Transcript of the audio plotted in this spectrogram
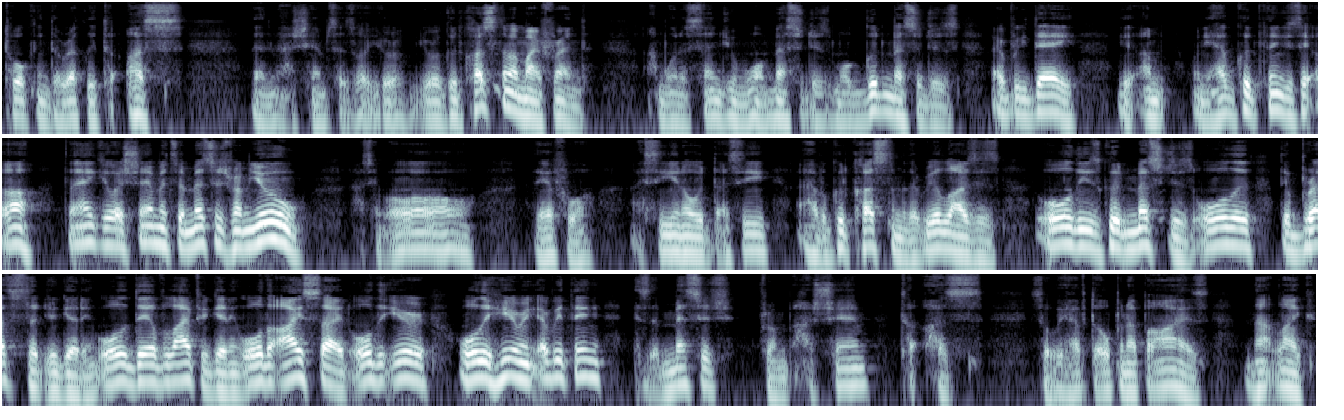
talking directly to us. Then Hashem says, "Oh, you're you're a good customer, my friend. I'm going to send you more messages, more good messages every day. I'm, when you have good things, you say, "Oh, thank you, Hashem. It's a message from you." Hashem, oh, therefore, I see. You know, I see. I have a good customer that realizes all these good messages, all the, the breaths that you're getting, all the day of life you're getting, all the eyesight, all the ear, all the hearing, everything is a message from Hashem to us. So we have to open up our eyes, not like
